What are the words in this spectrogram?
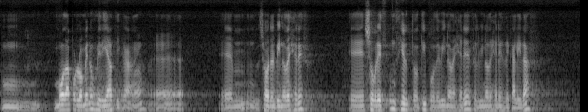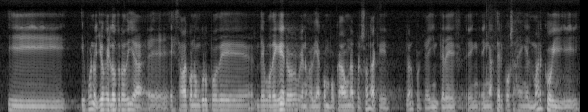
mm, moda, por lo menos mediática, ¿no? Eh, em, sobre el vino de Jerez. Eh, sobre un cierto tipo de vino de Jerez, el vino de Jerez de calidad. Y, bueno, yo el otro día eh, estaba con un grupo de, bodegueros que nos había convocado una persona que, bueno, porque hay interés en, hacer cosas en el marco y,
